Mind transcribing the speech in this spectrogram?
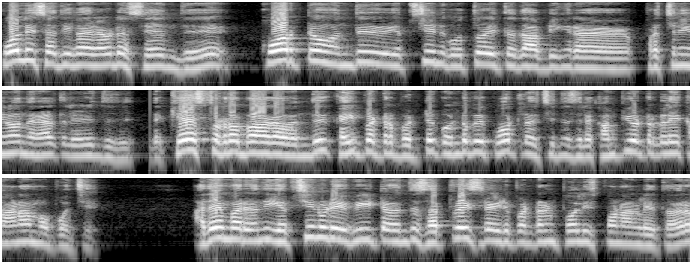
போலீஸ் அதிகாரியோட சேர்ந்து கோர்ட்டும் வந்து எப்ஸ்டீனுக்கு ஒத்துழைத்ததா அப்படிங்கிற பிரச்சனைகளும் அந்த நேரத்தில் எழுந்தது. இந்த கேஸ் தொடர்பாக வந்து கைப்பற்றப்பட்டு கொண்டு போய் கோர்ட்டில் வச்சிருந்த சில கம்ப்யூட்டர்களே காணாமல் போச்சு. அதே மாதிரி வந்து எப்சினுடைய வீட்டை வந்து சர்ப்ரைஸ் ரைடு பண்ணுறேன்னு போலீஸ் போனாங்களே தவிர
